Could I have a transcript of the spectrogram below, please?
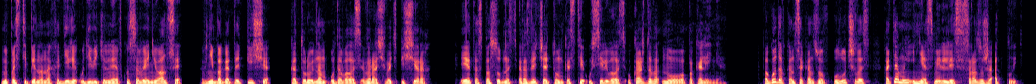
Мы постепенно находили удивительные вкусовые нюансы в небогатой пище, которую нам удавалось выращивать в пещерах, и эта способность различать тонкости усиливалась у каждого нового поколения. Погода в конце концов улучшилась, хотя мы и не осмелились сразу же отплыть,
